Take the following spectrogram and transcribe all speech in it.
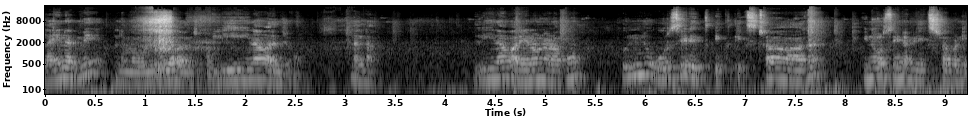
லைனருமே நம்ம ஒல்லியாக வரைஞ்சிப்போம். லீனாக வரைஞ்சிப்போம். நல்லா. லீனாக வரையணும்னு நினைப்போம். கொஞ்சம் ஒரு சைடு எக்ஸ் எக்ஸ் எக்ஸ்ட்ரா ஆக இன்னொரு சைடு அப்படி எக்ஸ்ட்ரா பண்ணி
